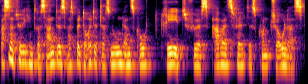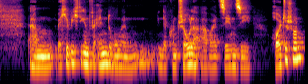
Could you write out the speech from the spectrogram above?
Was natürlich interessant ist, was bedeutet das nun ganz konkret fürs Arbeitsfeld des Controllers? Ähm, welche wichtigen Veränderungen in der Controllerarbeit sehen Sie heute schon,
